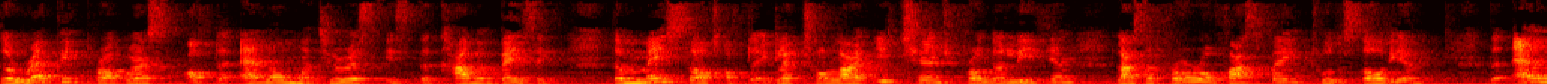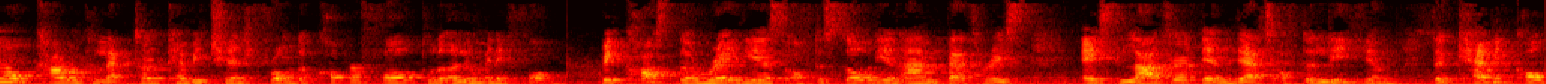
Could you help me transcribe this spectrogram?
The rapid progress of the anode materials is the carbon basic. The main source of the electrolyte is changed from the lithium, like the fluorophosphate to the sodium. The anode current collector can be changed from the copper form to the aluminum form. Because the radius of the sodium-ion batteries is larger than that of the lithium, the chemical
